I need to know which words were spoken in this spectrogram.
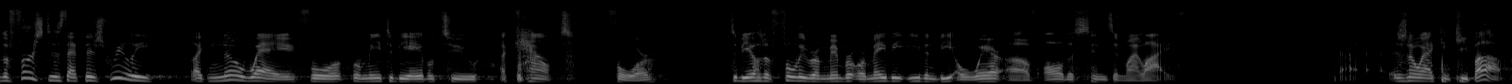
The first is that there's really like no way for, for me to be able to account for, to be able to fully remember, or maybe even be aware of all the sins in my life. Uh, there's no way I can keep up.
